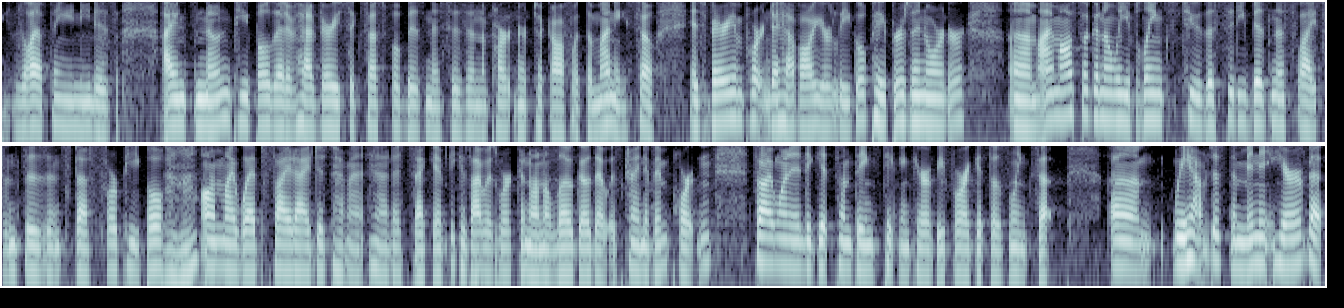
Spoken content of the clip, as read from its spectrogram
The last thing you need is, I've known people that have had very successful businesses and the partner took off with the money. So it's very important to have all your legal papers in order. Um, I'm also going to leave links to the city business licenses and stuff for people on my website. I just haven't had a second because I was working on a logo that was kind of important. So I wanted to get some things taken care of before I get those links up. Um, we have just a minute here, but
